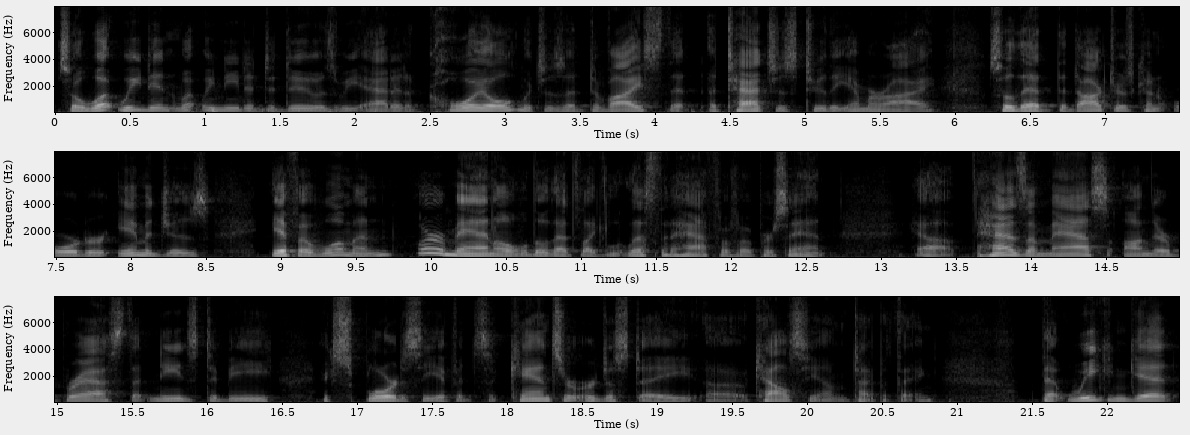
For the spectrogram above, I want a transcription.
So what we didn't, what we needed to do is we added a coil, which is a device that attaches to the MRI, so that the doctors can order images if a woman or a man, although that's like less than half of a percent, uh, has a mass on their breast that needs to be explored to see if it's a cancer or just a uh, calcium type of thing that we can get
